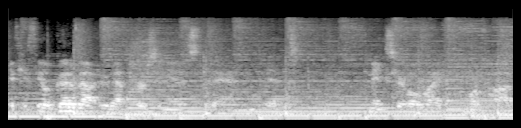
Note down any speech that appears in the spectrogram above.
if you feel good about who that person is, then it makes your whole life more positive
